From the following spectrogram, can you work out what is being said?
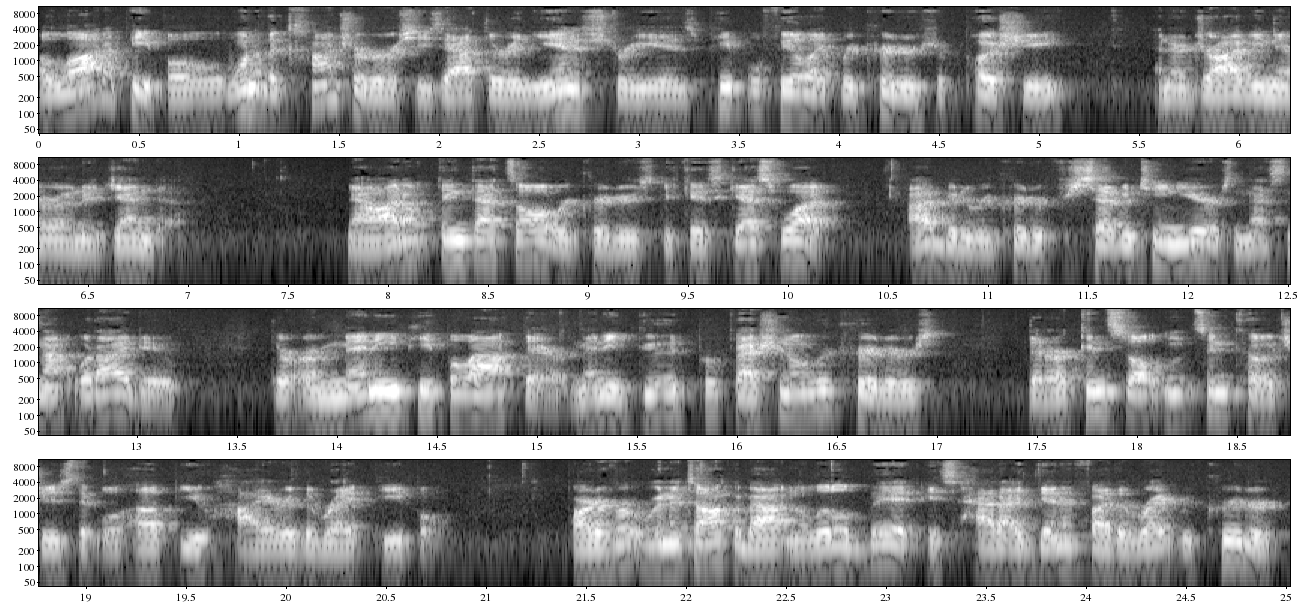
a lot of people, one of the controversies out there in the industry is people feel like recruiters are pushy and are driving their own agenda. Now, I don't think that's all recruiters because guess what? I've been a recruiter for 17 years and that's not what I do. There are many people out there, many good professional recruiters that are consultants and coaches that will help you hire the right people. Part of what we're going to talk about in a little bit is how to identify the right recruiter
